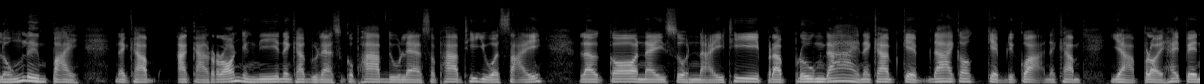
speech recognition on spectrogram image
หลงลืมไปนะครับ อากาศร้อนอย่างนี้นะครับดูแลสุขภาพดูแลสภาพที่อยู่อาศัย แล้วก็ในส่วนไหนที่ปรับปรุงได้นะครับ เก็บได้ก็เก็บดีกว่านะครับ อย่าปล่อยให้เป็น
